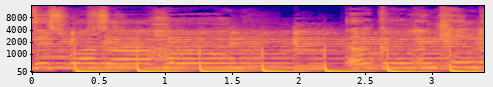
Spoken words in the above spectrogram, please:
this was our home, a golden kingdom.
